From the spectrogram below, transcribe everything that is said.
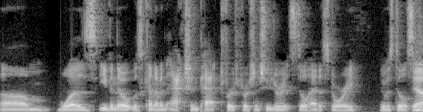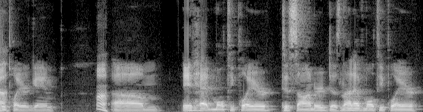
um, was, even though it was kind of an action packed first person shooter, it still had a story. It was still a single Yeah. player game. Huh. Um, it had multiplayer. Dishonored does not have multiplayer.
